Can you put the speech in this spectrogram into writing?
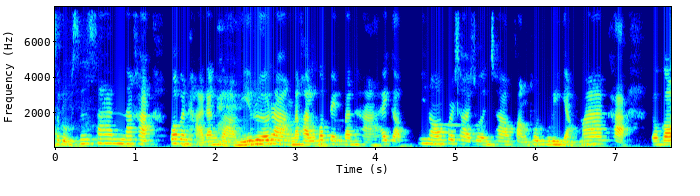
สรุปสั้นๆนะคะ ว่าปัญหาดังกล่าวนี้เรื้อรังนะคะ แล้วก็เป็นปัญหาให้กับพี่น้องประชาชนชาวฝั่งธนบุรีอย่างมากค่ะ แล้วก็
